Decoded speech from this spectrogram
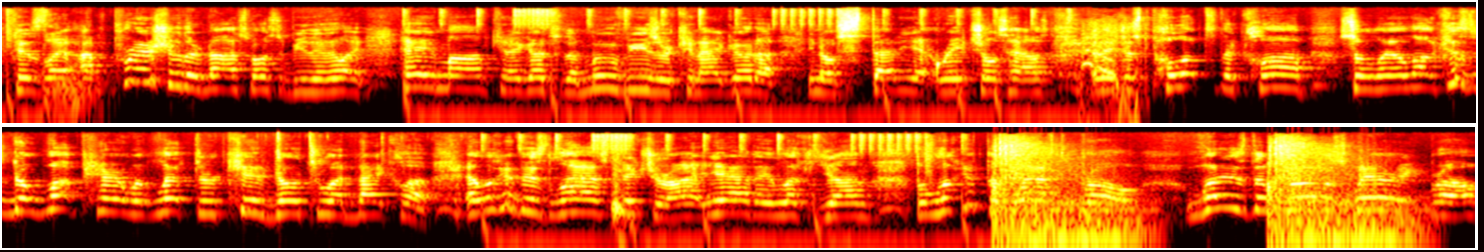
because like, I'm pretty sure they're not supposed to be there. They're like, hey mom, can I go to the movies or can I go to, you know, study at Rachel's house? And they just pull up to the club. So like a lot, because you know, what parent would let their kid go to a nightclub? And look at this last picture, right? Yeah, they look young, but look at the left, bro. What is the bros wearing, bro?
